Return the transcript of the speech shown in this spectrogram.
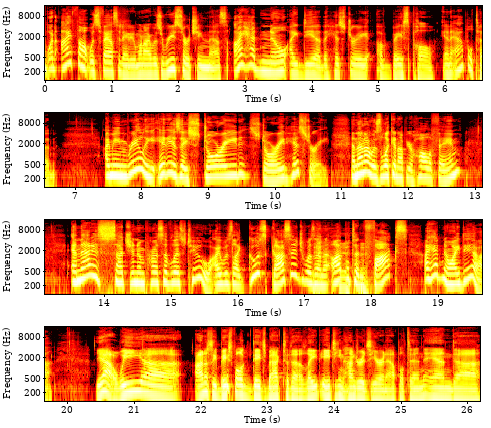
what I thought was fascinating when I was researching this. I had no idea the history of baseball in Appleton. I mean, really, it is a storied, storied history. And then I was looking up your Hall of Fame. And that is such an impressive list too. I was like, Goose Gossage was an Appleton Fox. I had no idea. Yeah, we uh, honestly, baseball dates back to the late 1800s here in Appleton, and uh,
